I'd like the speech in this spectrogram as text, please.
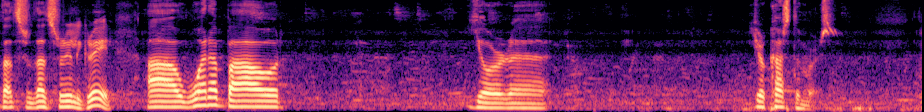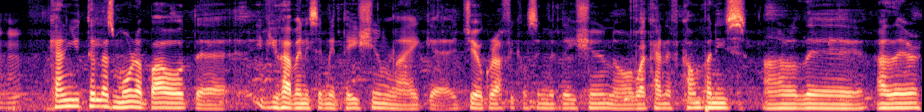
that's that's really great. Uh, what about your uh, your customers? Can you tell us more about uh, if you have any segmentation, like uh, geographical segmentation, or what kind of companies are there are there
